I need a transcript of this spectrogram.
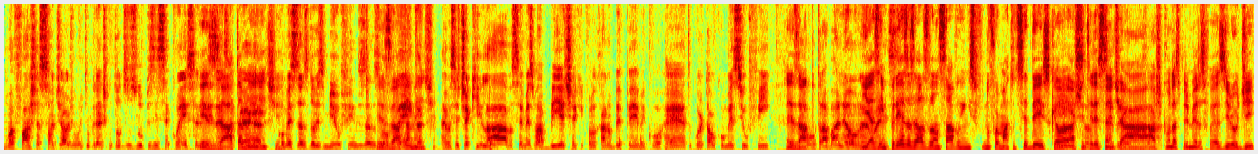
uma faixa só de áudio muito grande com todos os loops em sequência. Ali, Exatamente. Né? começo dos anos 2000, fim dos anos Exatamente. 90. Aí você tinha que ir lá, você mesmo abria, tinha que colocar no BPM correto, cortar o começo e o fim. Exato. um trabalhão, né? E Mas... as empresas elas lançavam no formato de CD, isso que eu isso, acho interessante. CD, a, acho que uma das primeiras foi a Zero G.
